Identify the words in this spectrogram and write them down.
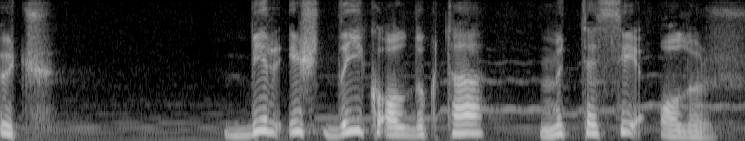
3. Bir iş dık oldukta müttesi olur.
